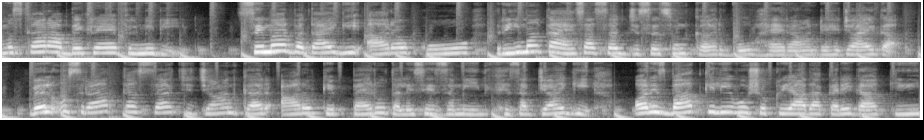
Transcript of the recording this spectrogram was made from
नमस्कार, आप देख रहे हैं फिल्मी बीट। सिमर बताएगी आरव को, रीमा का ऐसा सच जिसे सुनकर वो हैरान रह जाएगा। वेल, उस रात का सच जानकर आरव के पैरों तले से ज़मीन खिसक जाएगी और इस बात के लिए वो शुक्रिया अदा करेगा कि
